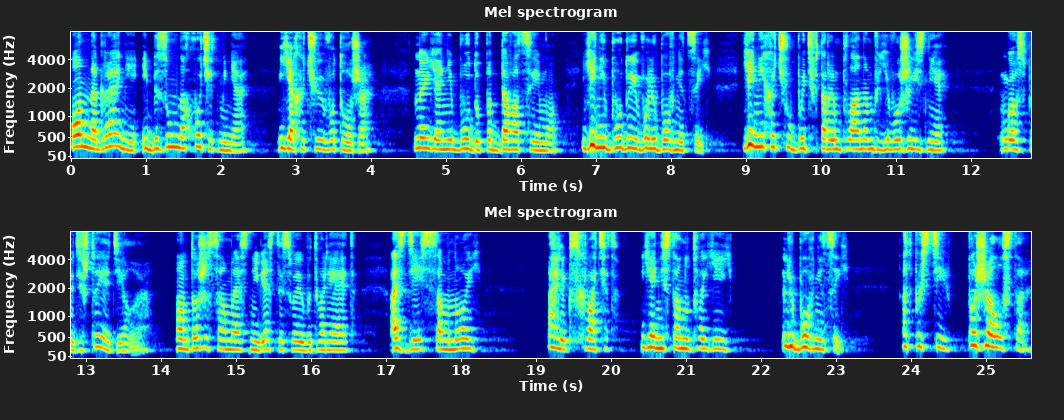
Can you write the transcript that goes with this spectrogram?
Он на грани и безумно хочет меня. Я хочу его тоже. Но я не буду поддаваться ему. Я не буду его любовницей. Я не хочу быть вторым планом в его жизни. Господи, что я делаю? Он то же самое с невестой своей вытворяет. А здесь, со мной... Алекс, хватит. Я не стану твоей... любовницей. Отпусти, пожалуйста.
